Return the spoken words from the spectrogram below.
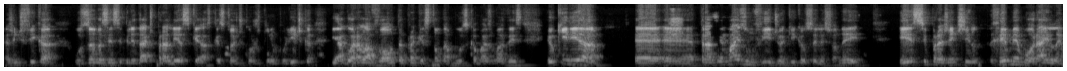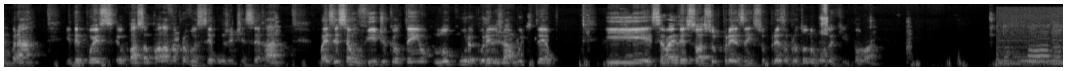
A gente fica usando a sensibilidade para ler as, as, questões de conjuntura política e agora ela volta para a questão da música mais uma vez. Eu queria é, é, trazer mais um vídeo aqui que eu selecionei, esse para a gente rememorar e lembrar, e depois eu passo a palavra para você para a gente encerrar. Mas esse é um vídeo que eu tenho loucura por ele já há muito tempo. E você vai ver só, surpresa, hein? Surpresa para todo mundo aqui. Vamos lá. Do fogo,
